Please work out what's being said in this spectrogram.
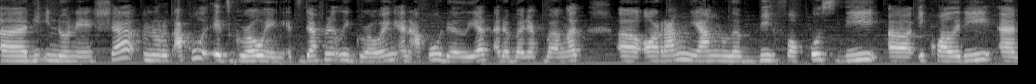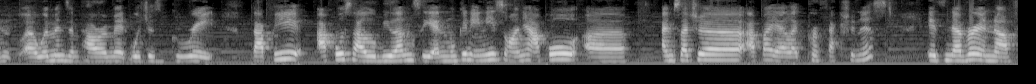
uh, di Indonesia menurut aku it's growing, it's definitely growing and aku udah lihat ada banyak banget uh, orang yang lebih fokus di uh, equality and uh, women's empowerment which is great. Tapi aku selalu bilang sih and mungkin ini soalnya aku uh, I'm such a apa ya like perfectionist. It's never enough.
